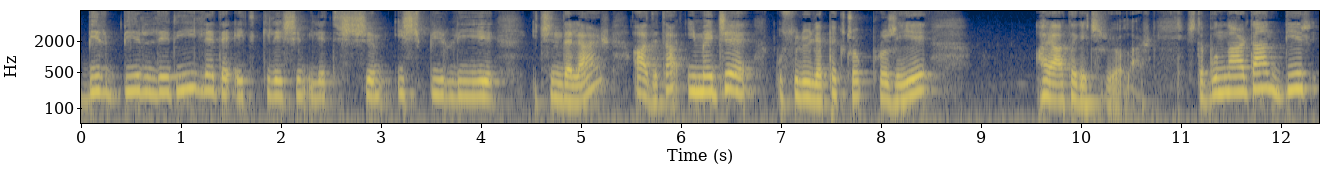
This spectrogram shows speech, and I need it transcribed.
Birbirleriyle de etkileşim, iletişim, işbirliği içindeler. Adeta imece usulüyle pek çok projeyi hayata geçiriyorlar. İşte bunlardan bir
